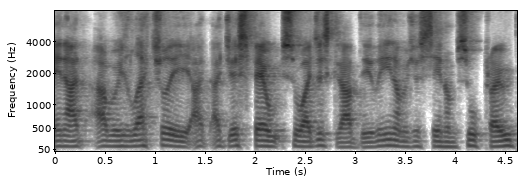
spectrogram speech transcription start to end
And I, I was literally, I, I just felt so. I just grabbed Aileen. I was just saying, I'm so proud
